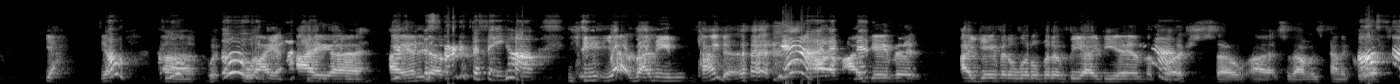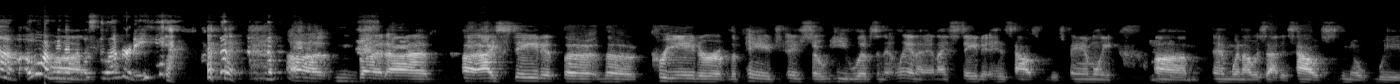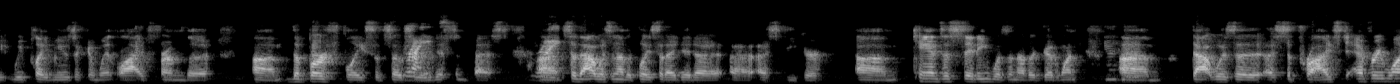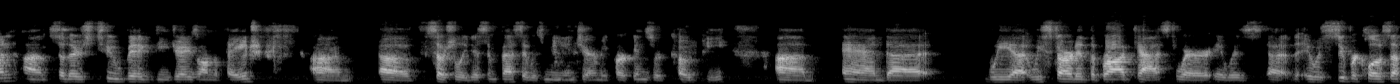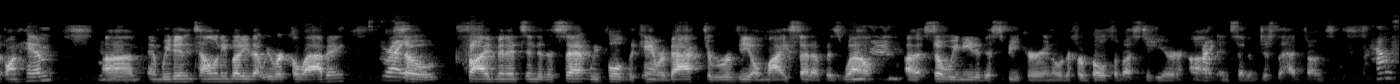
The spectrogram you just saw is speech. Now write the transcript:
yeah, yeah. Oh, cool. Uh, well, I, I, uh, I ended up started the thing, huh? yeah, I mean, kind of. Yeah, I gave it I gave it a little bit of the idea and the yeah. push, so uh, so that was kind of cool. Awesome! Oh, I'm gonna uh, a celebrity. uh, but uh, I stayed at the the creator of the page, so he lives in Atlanta, and I stayed at his house with his family. Mm-hmm. Um, and when I was at his house, you know, we we played music and went live from the um, the birthplace of Socially right. Distant Fest. Right. Um, so that was another place that I did a, a, a speaker. Um, Kansas City was another good one. Mm-hmm. Um, that was a, a, surprise to everyone. Um, so there's two big DJs on the page um, of Socially Distant Fest. It was me and Jeremy Perkins or Code P. Um, and uh, we uh, we started the broadcast where it was uh, it was super close up on him, mm-hmm. um, and we didn't tell anybody that we were collabing. Right. So five minutes into the set, we pulled the camera back to reveal my setup as well. Mm-hmm. Uh, so we needed a speaker in order for both of us to hear um, right. instead of just the headphones.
